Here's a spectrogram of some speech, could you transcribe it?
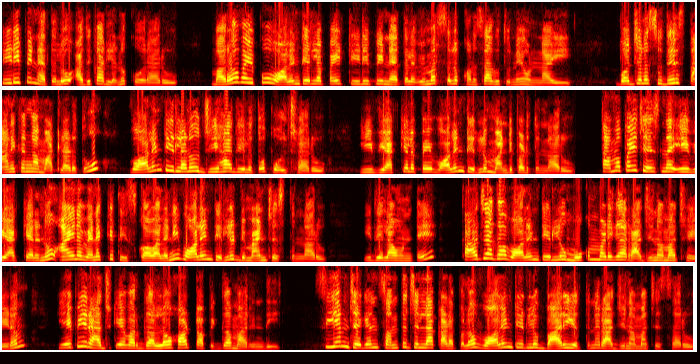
టీడీపీ నేతలు అధికారులను కోరారు. మరోవైపు వాలంటీర్లపై టీడీపీ నేతల విమర్శలు కొనసాగుతూనే ఉన్నాయి. బొజ్జల సుధీర్ స్థానికంగా మాట్లాడుతూ వాలంటీర్లను జిహాదీలతో పోల్చారు. ఈ వ్యాఖ్యలపై వాలంటీర్లు మండిపడుతున్నారు. తమపై చేసిన ఈ వ్యాఖ్యలను ఆయన వెనక్కి తీసుకోవాలని వాలంటీర్లు డిమాండ్ చేస్తున్నారు. ఇదిలా ఉంటే తాజాగా వాలంటీర్లు మూకుమ్మడిగా రాజీనామా చేయడం ఏపీ రాజకీయ వర్గాల్లో హాట్ టాపిక్గా మారింది. సీఎం జగన్ సొంత జిల్లా కడపలో వాలంటీర్లు భారీ ఎత్తున రాజీనామా చేశారు.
